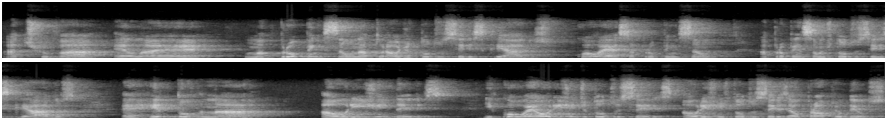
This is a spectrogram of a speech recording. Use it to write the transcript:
A tshuva ela é uma propensão natural de todos os seres criados. Qual é essa propensão? A propensão de todos os seres criados é retornar à origem deles. E qual é a origem de todos os seres? A origem de todos os seres é o próprio Deus.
